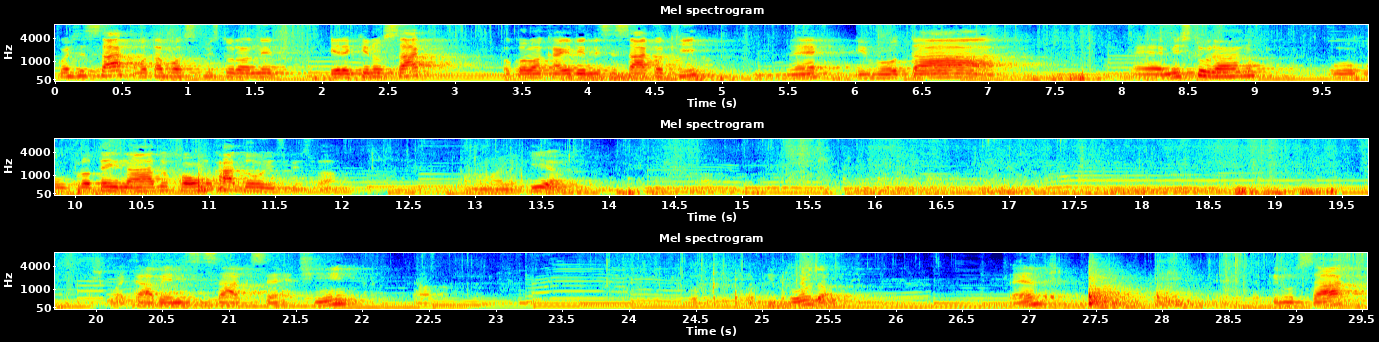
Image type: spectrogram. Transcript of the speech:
com esse saco. Vou estar tá misturando ele aqui no saco. Vou colocar ele dentro desse saco aqui, né? E vou estar tá, é, misturando o, o proteinado com o K2, pessoal. Arrumando aqui, ó. Acho que vai caber nesse saco certinho. Ó. Aqui tudo, ó. Tá vendo? Aqui no saco.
